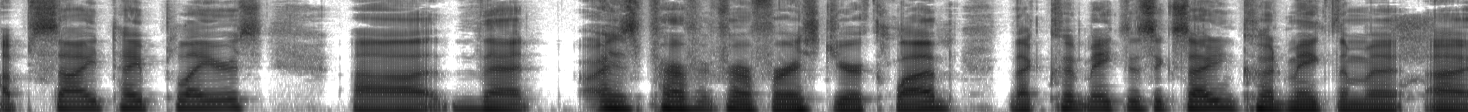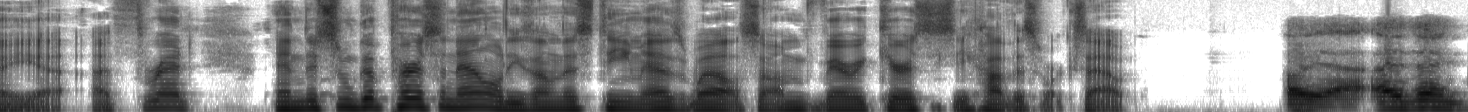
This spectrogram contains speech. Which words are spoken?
upside type players uh, that is perfect for a first year club that could make this exciting, could make them a, a, a threat. And there's some good personalities on this team as well. So I'm very curious to see how this works out. Oh yeah, I think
